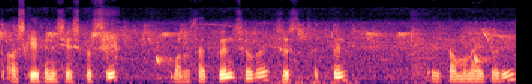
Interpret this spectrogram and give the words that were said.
তো আজকে এখানে শেষ করছি। ভালো থাকবেন সবাই, সুস্থ থাকবেন। এই কামনাই করি।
